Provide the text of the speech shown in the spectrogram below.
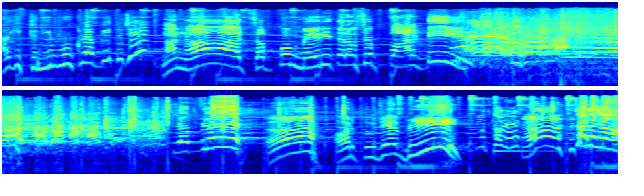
आज इतनी भूख लग गई तुझे? ना ना आज सबको मेरी तरफ़ से पार्टी। आ, और तुझे भी। हाँ। चलेगा।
